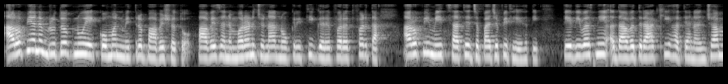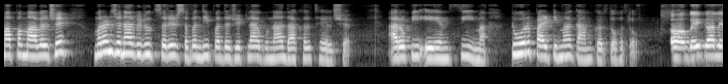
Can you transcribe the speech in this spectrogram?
આરોપી અને મૃતકનું એક કોમન મિત્ર ભાવેશ હતો. ભાવેશ અને મરણ જનાર નોકરીથી ઘરે પરત ફરતા આરોપી મિત સાથે ઝપાઝપી થઈ હતી. તે દિવસની અદાવત રાખી હત્યાને અંજામ આપવામાં આવેલ છે. મરણ જનાર વિરુદ્ધ શરીર સંબંધી પંદર જેટલા ગુના દાખલ થયેલ છે. આરોપી એએમસીમાં ટૂર પાર્ટીમાં કામ કરતો હતો. ગઈકાલે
